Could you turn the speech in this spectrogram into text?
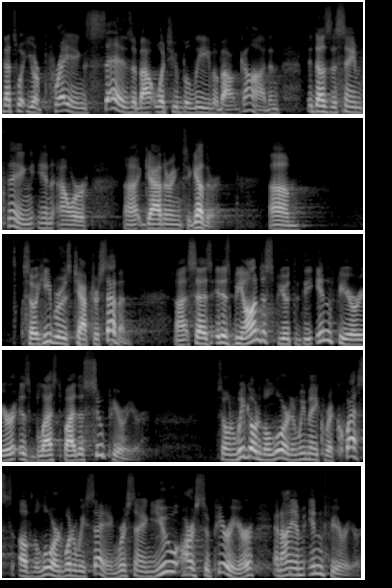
that's what your praying says about what you believe about God. And it does the same thing in our uh, gathering together. Um, so, Hebrews chapter 7 uh, says, It is beyond dispute that the inferior is blessed by the superior. So, when we go to the Lord and we make requests of the Lord, what are we saying? We're saying, You are superior and I am inferior.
